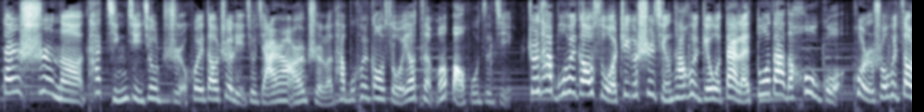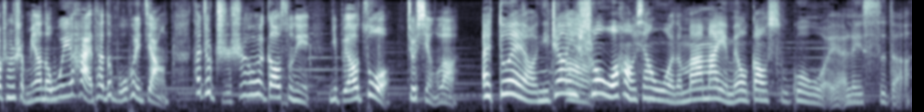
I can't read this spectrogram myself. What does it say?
但是呢，他仅仅就只会到这里就戛然而止了，他不会告诉我要怎么保护自己，就是他不会告诉我这个事情他会给我带来多大的后果，或者说会造成什么样的危害，他都不会讲，他就只是会告诉你你不要做就行了。哎，对哦，你这样一嗯说，我好像我的妈妈也没有告诉过我呀，类似的，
